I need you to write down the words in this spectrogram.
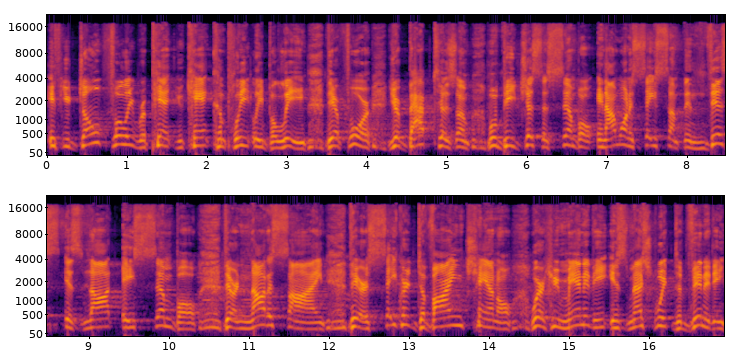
If you don't fully repent, you can't completely believe. Therefore, your baptism will be just a symbol and I want to say something. This is not a symbol, they're not a sign, they're a sacred divine channel where humanity is meshed with divinity,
